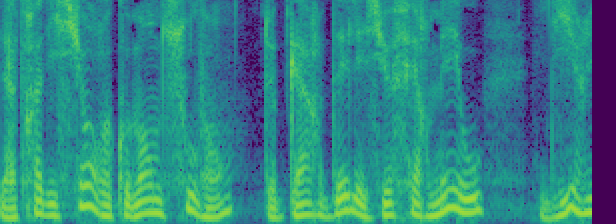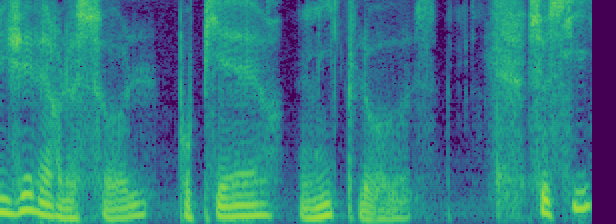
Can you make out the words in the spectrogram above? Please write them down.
la tradition recommande souvent de garder les yeux fermés ou dirigés vers le sol, paupières mi-closes. Ceci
